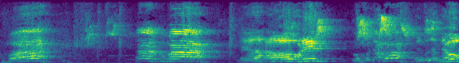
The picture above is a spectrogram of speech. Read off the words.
કુબા કુબા આવો વડીલ. તો મજામાં? બધા જાઓ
